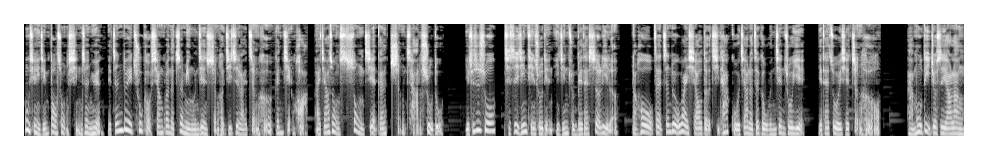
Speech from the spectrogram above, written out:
目前已经报送行政院，也针对出口相关的证明文件审核机制来整合跟简化，来加重送件跟审查的速度。也就是说，其实已经停输点已经准备在设立了，然后在针对外销的其他国家的这个文件作业，也在做一些整合哦。啊，目的就是要让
